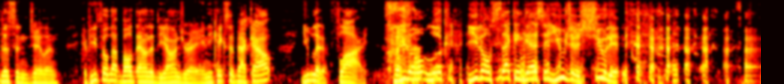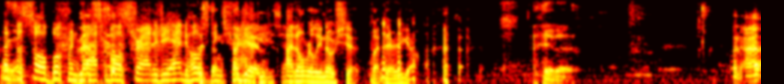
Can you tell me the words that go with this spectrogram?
Listen, Jalen, if you throw that ball down to DeAndre and he kicks it back out, you let it fly. You don't look, you don't second guess it, you just shoot it. That's the Saul Bookman That's- basketball strategy and hosting strategy. Again, so. I don't really know shit, but there you go. I hear that. Look, I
